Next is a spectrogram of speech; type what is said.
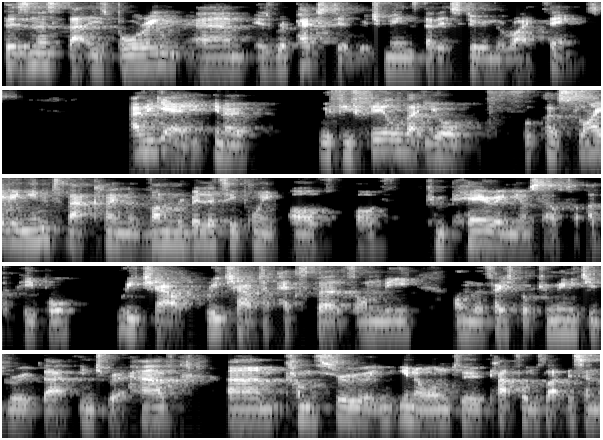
Business that is boring um, is repetitive, which means that it's doing the right things and again, you know, if you feel that you're uh, sliding into that kind of vulnerability point of of comparing yourself to other people, reach out, reach out to experts on the on the Facebook community group that Intuit have. Um, come through, and, you know, onto platforms like this and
